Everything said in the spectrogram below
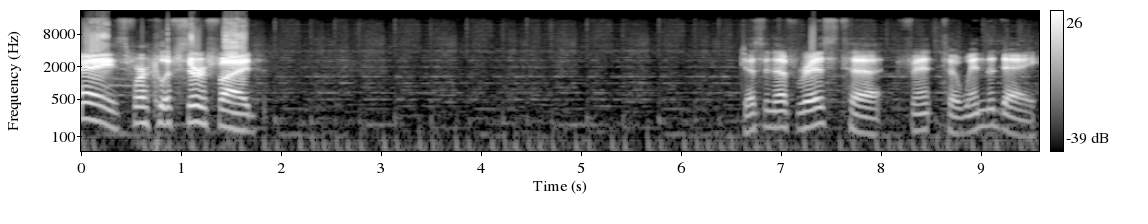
Hey, it's forklift certified. Just enough risk to to win the day.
